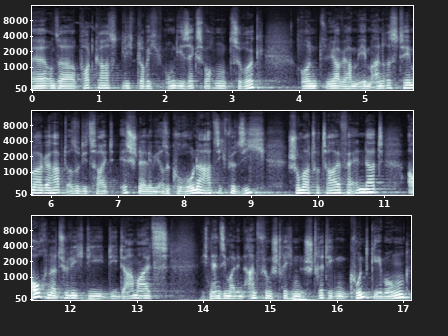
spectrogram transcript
Äh, unser Podcast liegt, glaube ich, um die sechs Wochen zurück. Und ja, wir haben eben anderes Thema gehabt. Also die Zeit ist schnelllebig. Also Corona hat sich für sich schon mal total verändert. Auch natürlich die, die damals ich nenne sie mal in Anführungsstrichen strittigen Kundgebungen,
